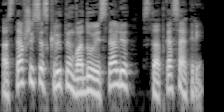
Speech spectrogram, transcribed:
оставшийся скрытым водой и сталью стат Касакри.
